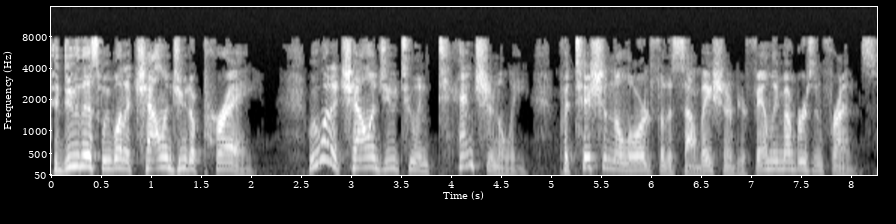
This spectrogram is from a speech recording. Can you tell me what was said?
To do this, we want to challenge you to pray. We want to challenge you to intentionally petition the Lord for the salvation of your family members and friends.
